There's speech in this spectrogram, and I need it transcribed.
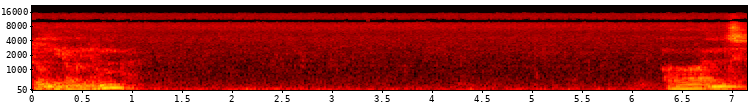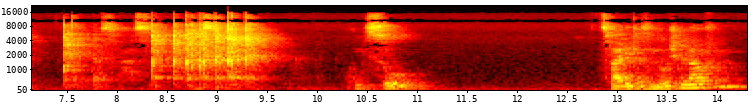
Dumm, die dumm, die dumm. Und das war's. Und zu. Zwei Liter sind durchgelaufen.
